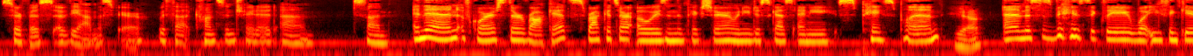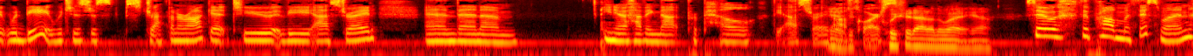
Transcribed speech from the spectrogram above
surface of the atmosphere with that concentrated um, sun. And then, of course, there are rockets. Rockets are always in the picture when you discuss any space plan. Yeah. And this is basically what you think it would be, which is just strapping a rocket to the asteroid and then, um, you know, having that propel the asteroid Yeah, off just course. push it out of the way. Yeah. So the problem with this one,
